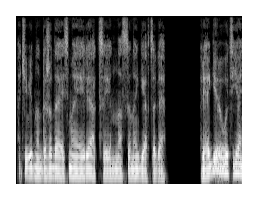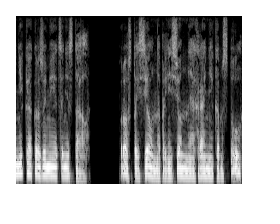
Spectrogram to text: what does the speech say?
очевидно дожидаясь моей реакции на сына герцога. Реагировать я никак, разумеется, не стал. Просто сел на принесенный охранником стул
